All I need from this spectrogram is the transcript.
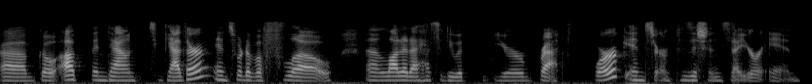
um, go up and down together in sort of a flow. And a lot of that has to do with your breath work in certain positions that you're in.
